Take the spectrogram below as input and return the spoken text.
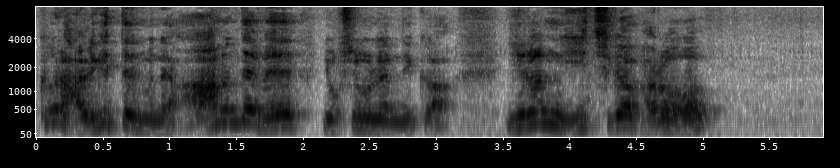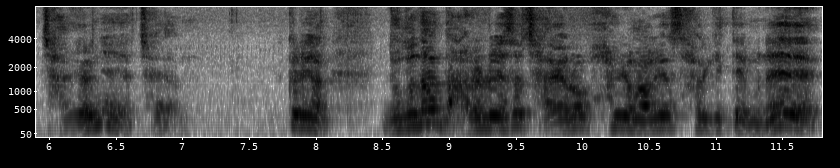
그걸 알기 때문에 아는데 왜 욕심을 냅니까? 이런 이치가 바로 자연이에요, 자연. 그러니까 누구나 나를 위해서 자연을 활용하게 살기 때문에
